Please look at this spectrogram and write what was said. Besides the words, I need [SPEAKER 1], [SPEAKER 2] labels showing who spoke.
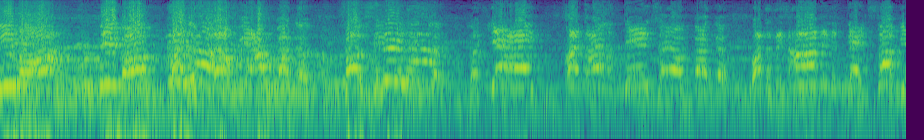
[SPEAKER 1] Niemand, niemand kan de vraag weer afpakken. Zo simpel is het. Want jij gaat eigenlijk deze aanpakken. Want het is aan in de tent, snap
